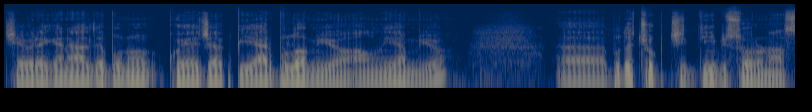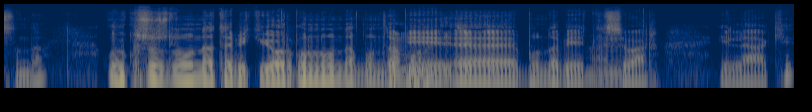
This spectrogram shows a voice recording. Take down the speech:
Çevre genelde bunu koyacak bir yer bulamıyor, anlayamıyor. Ee, bu da çok ciddi bir sorun aslında. Uykusuzluğun da tabii ki yorgunluğun da bunda Tam bir e, bunda bir etkisi Aynen. var illaki.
